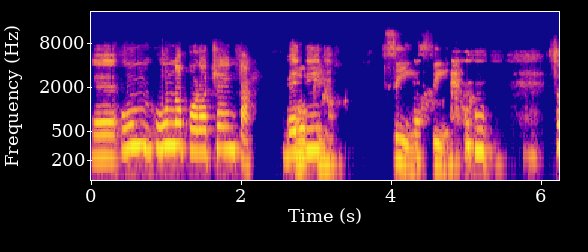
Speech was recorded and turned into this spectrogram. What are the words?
eh, un 1 por 80 vendido. Sí, sí. So,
